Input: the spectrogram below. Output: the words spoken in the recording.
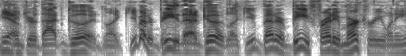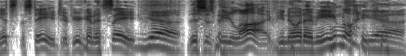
Yeah. And you're that good. Like you better be that good. Like you better be Freddie Mercury when he hits the stage if you're gonna say Yeah. this is me live. You know what I mean? Like yeah.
